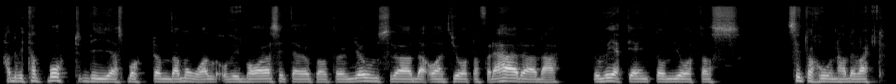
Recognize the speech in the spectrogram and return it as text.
Hade vi tagit bort Dias bortdömda mål och vi bara sitter här och pratar om Jones röda och att Jota får det här röda, då vet jag inte om Jotas situation hade varit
